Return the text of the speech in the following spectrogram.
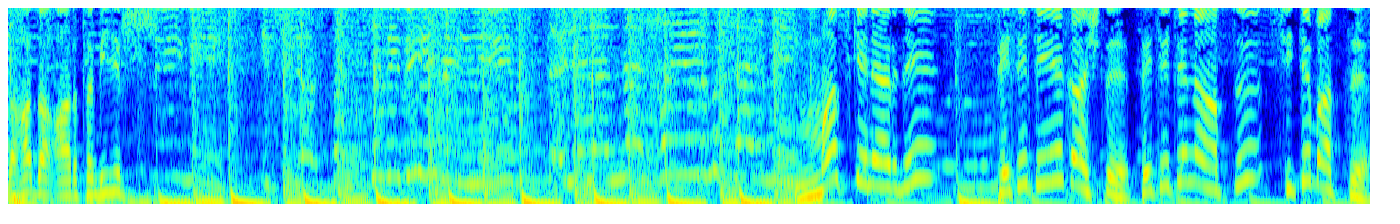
daha da artabilir. Maske nerede? PTT'ye kaçtı. PTT ne yaptı? Site battı.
